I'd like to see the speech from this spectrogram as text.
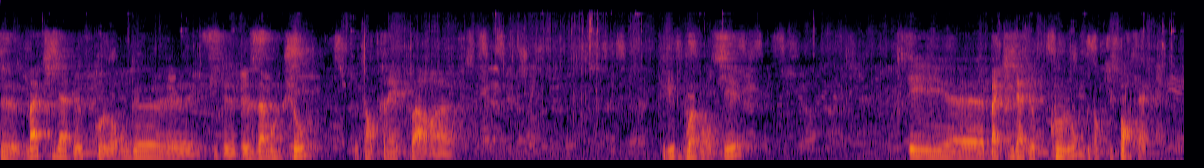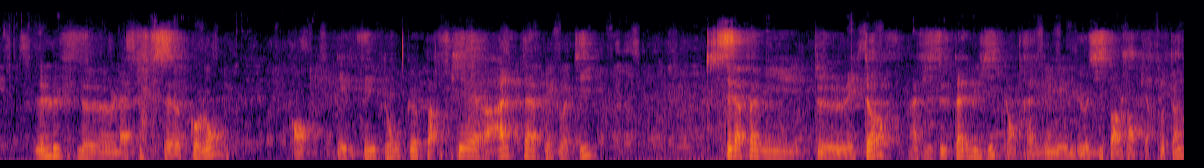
de Makila de Colombe, euh, une fille de, de Zamuncho, qui est entraînée par euh, Philippe Boisgontier. Et euh, Makila de Colombe, donc qui porte la, le, la fixe Colombe, en délégué donc par Pierre Alta Begotti. C'est la famille de Hector, un fils de Tan Music, entraîné lui aussi par Jean-Pierre Potin,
